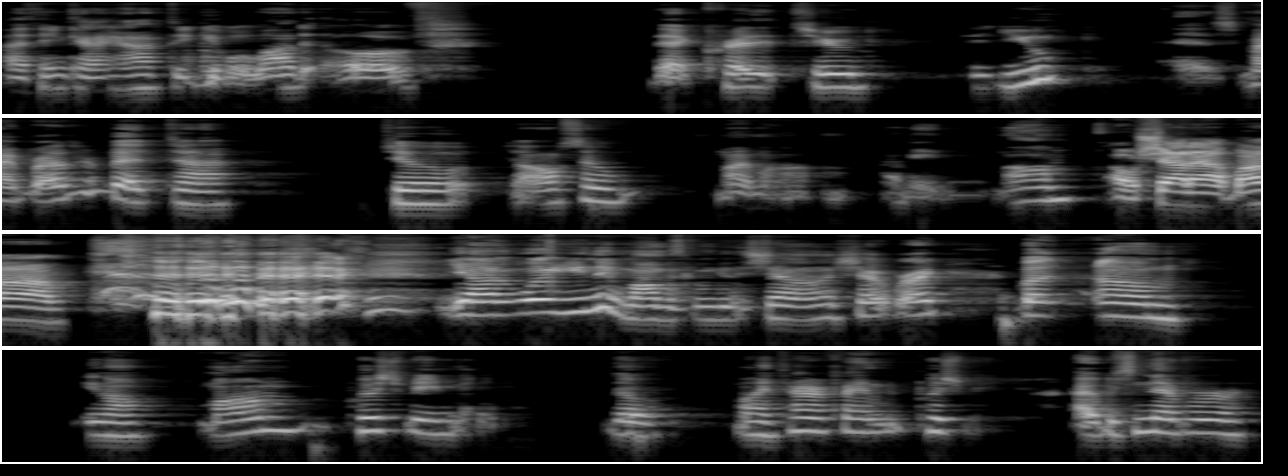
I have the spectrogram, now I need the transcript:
I think I have to give a lot of that credit to to you as my brother, but uh, to to also my mom. I mean, mom. Oh, shout out, mom! Yeah, well, you knew mom was going to get the shout on the show, right? But um, you know, mom pushed me. No, my entire family pushed me. I was never,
